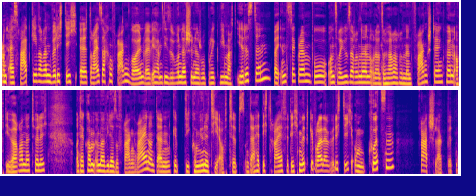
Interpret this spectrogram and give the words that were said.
Und als Ratgeberin würde ich dich äh, drei Sachen fragen wollen, weil wir haben diese wunderschöne Rubrik Wie macht ihr das denn bei Instagram, wo unsere Userinnen oder unsere Hörerinnen Fragen stellen können, auch die Hörer natürlich. Und da kommen immer wieder so Fragen rein und dann gibt die Community auch Tipps. Und da hätte ich drei für dich mitgebracht. Da würde ich dich um einen kurzen Ratschlag bitten.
